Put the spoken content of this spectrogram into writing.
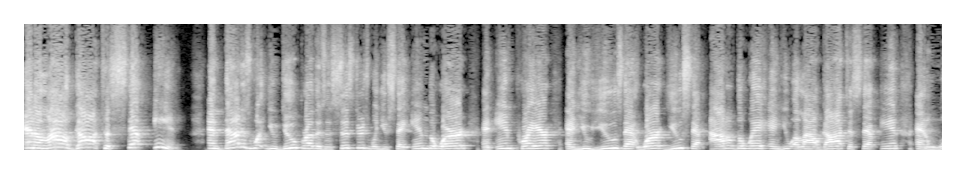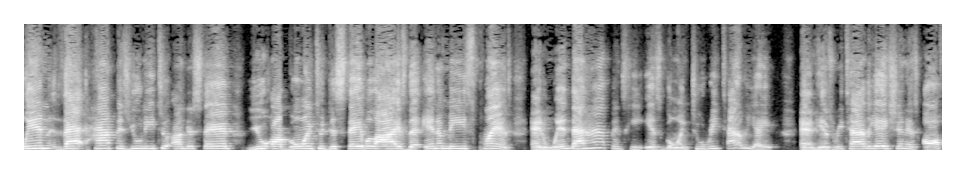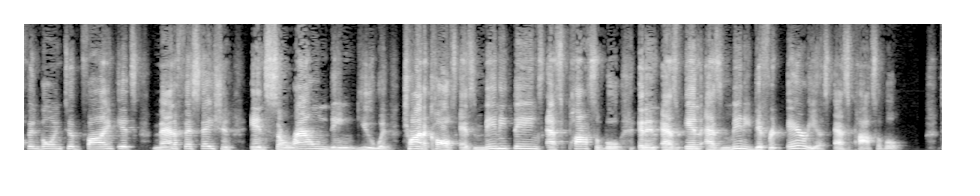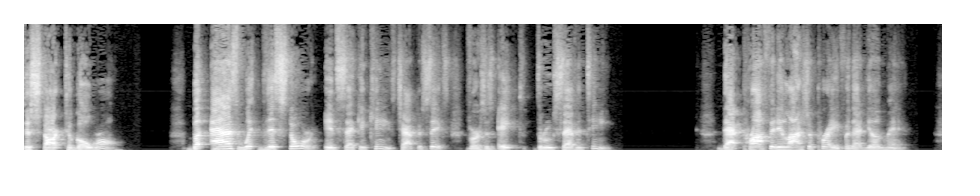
and allow God to step in and that is what you do, brothers and sisters, when you stay in the word and in prayer and you use that word, you step out of the way and you allow God to step in. And when that happens, you need to understand you are going to destabilize the enemy's plans. And when that happens, he is going to retaliate and his retaliation is often going to find its manifestation in surrounding you with trying to cause as many things as possible and in as in as many different areas as possible to start to go wrong. But as with this story in Second Kings chapter 6 verses 8 through 17 that prophet Elisha prayed for that young man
